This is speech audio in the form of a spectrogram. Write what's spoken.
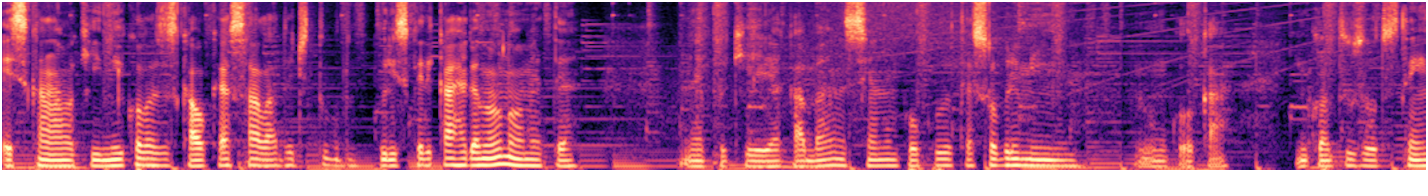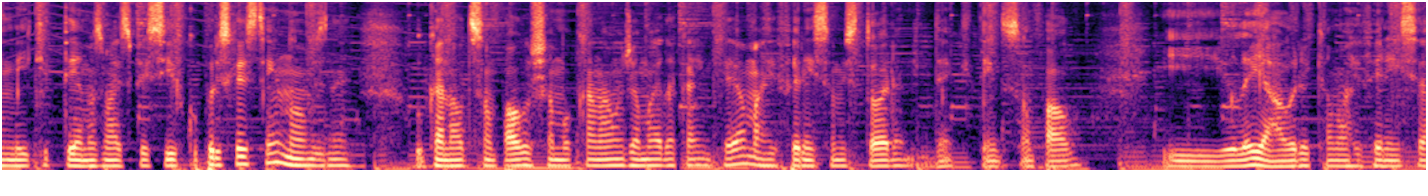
esse canal aqui, Nicolas Scalca, é a salada de tudo. Por isso que ele carrega meu nome até. Né? Porque ele acaba sendo um pouco até sobre mim, né? Vamos colocar. Enquanto os outros têm meio que temas mais específicos, por isso que eles têm nomes, né? O canal de São Paulo chama o canal onde a moeda cai em pé, é uma referência a uma história né, que tem do São Paulo. E o Lei Áurea, que é uma referência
